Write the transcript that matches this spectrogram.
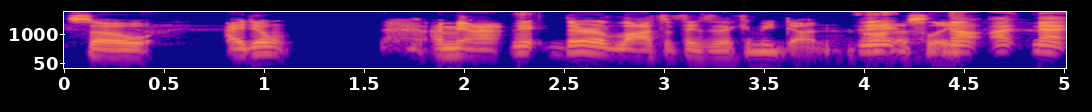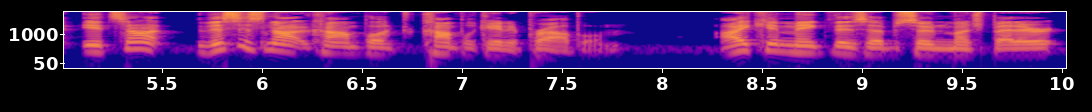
So I don't I mean, I, there are lots of things that can be done. Honestly, no, I, Matt, it's not. This is not a compl- complicated problem. I can make this episode much better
